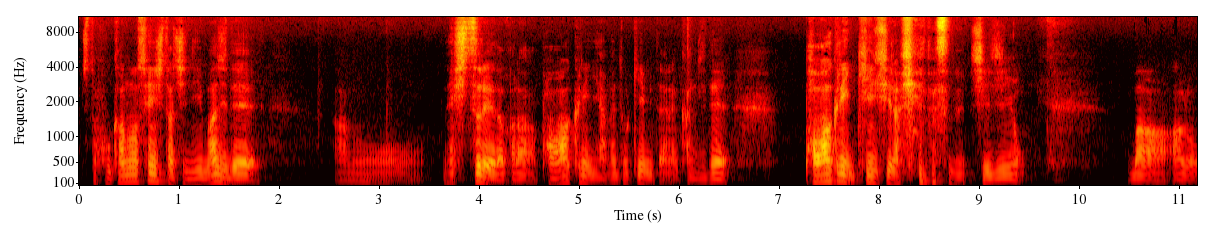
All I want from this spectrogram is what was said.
ちょっと他の選手たちにマジであの、ね、失礼だからパワークリーンやめときみたいな感じでパワークリーン禁止らしいですね CG4。まああの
